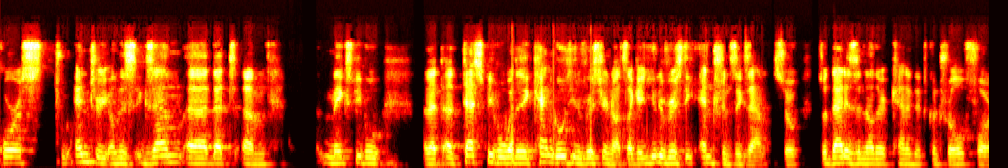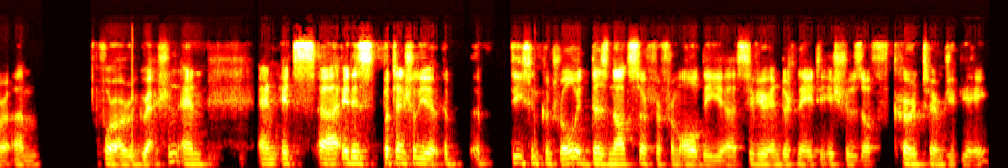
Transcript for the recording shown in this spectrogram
course to entry on this exam uh, that um, makes people that uh, tests people whether they can go to university or not. It's like a university entrance exam. So so that is another candidate control for um, for our regression, and and it's uh, it is potentially a, a, decent control. It does not suffer from all the uh, severe endogeneity issues of current term GPA,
